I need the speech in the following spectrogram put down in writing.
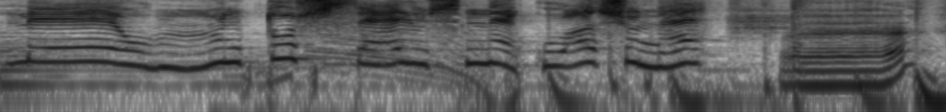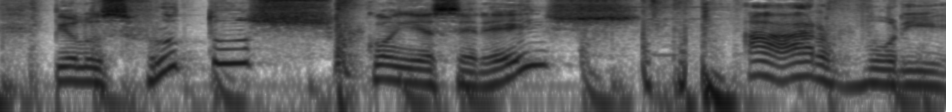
Meu, muito sério esse negócio, né? É, pelos frutos conhecereis a árvore.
